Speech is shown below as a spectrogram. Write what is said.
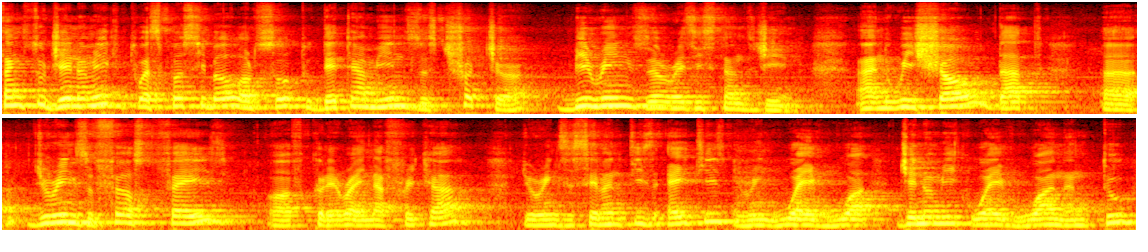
Thanks to genomics, it was possible also to determine the structure bearing the resistance gene. And we showed that uh, during the first phase of cholera in Africa, during the 70s, 80s, during wave one, genomic wave one and two,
